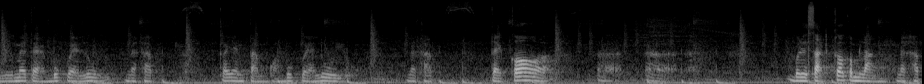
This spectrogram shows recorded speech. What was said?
หรือแม้แต่ book value นะครับก็ยังต่ำกว่า book value อยู่นะครับแต่ก็บริษัทก็กำลังนะครับ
